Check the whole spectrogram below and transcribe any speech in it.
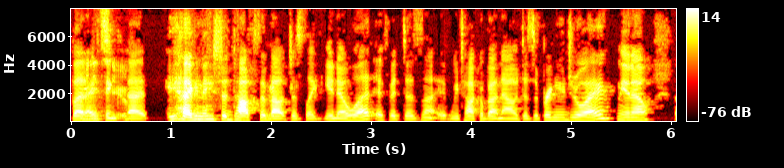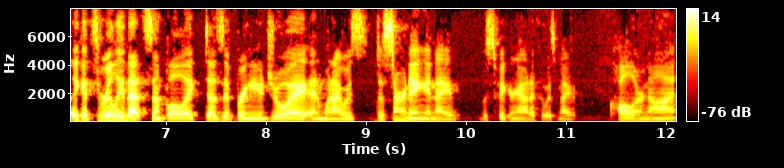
But Me I think too. that yeah, Ignatius talks about just like, you know what, if it does not, we talk about now, does it bring you joy? You know, like it's really that simple. Like, does it bring you joy? And when I was discerning and I was figuring out if it was my call or not,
